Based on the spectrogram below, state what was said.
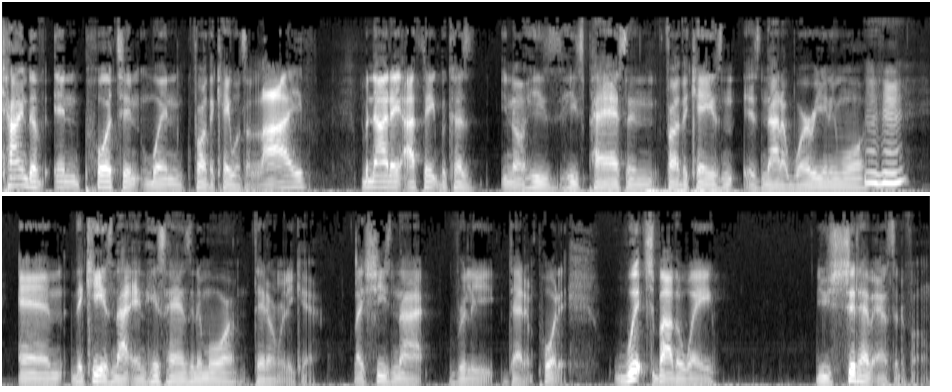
kind of important when Father K was alive, but now they, I think because you know he's he's passed and Father K is is not a worry anymore, mm-hmm. and the key is not in his hands anymore. They don't really care. Like she's not really that important. Which, by the way, you should have answered the phone.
